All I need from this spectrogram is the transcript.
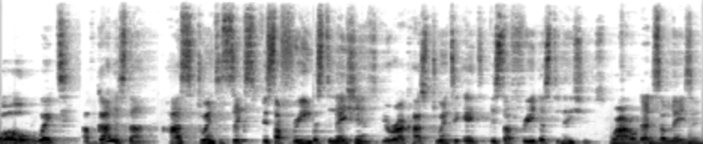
Oh, wait. Afghanistan has 26 visa-free destinations. Iraq has 28 visa-free destinations. Wow, that is amazing.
